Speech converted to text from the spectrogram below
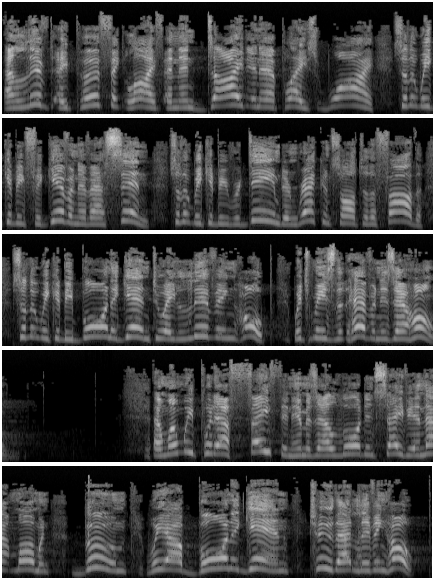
and lived a perfect life and then died in our place. Why? So that we could be forgiven of our sin, so that we could be redeemed and reconciled to the Father, so that we could be born again to a living hope, which means that heaven is our home. And when we put our faith in Him as our Lord and Savior, in that moment, boom, we are born again to that living hope.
